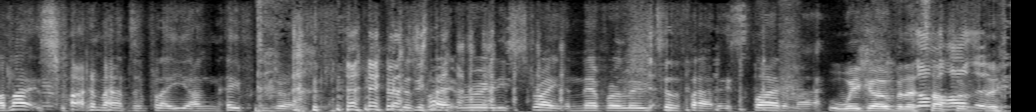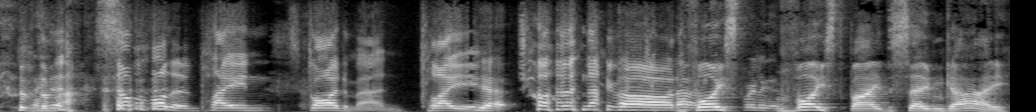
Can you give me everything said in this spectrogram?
I'd like Spider Man to play young Nathan Drake. Just play it really straight and never allude to the fact that it's Spider Man. Wig over the Tom top of Holland. the, of the mask. Tom Holland playing Spider Man, playing Yeah. Nathan Oh, that voiced, brilliant. voiced by the same guy.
